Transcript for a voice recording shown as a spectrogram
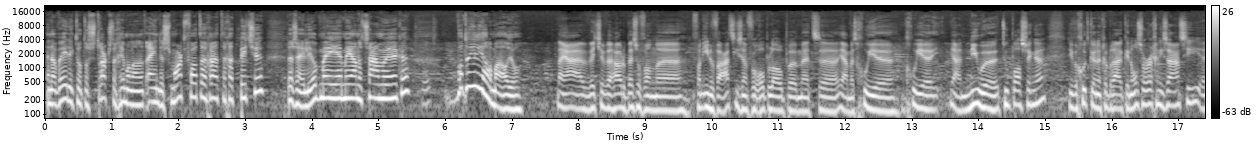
En dan weet ik dat er straks toch helemaal aan het einde smartvatten gaat, gaat pitchen. Daar zijn jullie ook mee, eh, mee aan het samenwerken. Wat doen jullie allemaal, joh? Nou ja, weet je, we houden best wel van, eh, van innovaties en vooroplopen met, eh, ja, met goede, goede ja, nieuwe toepassingen. Die we goed kunnen gebruiken in onze organisatie, eh,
